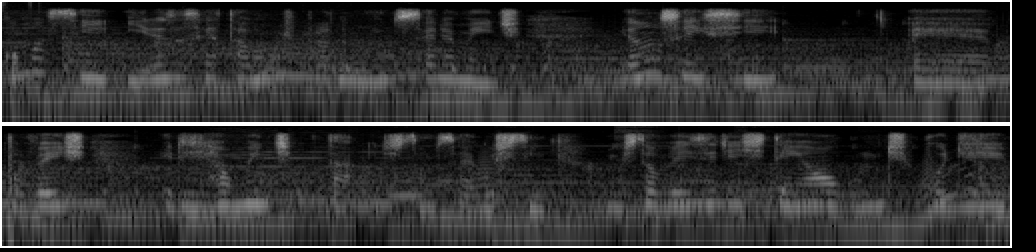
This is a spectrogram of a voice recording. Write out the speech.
como assim? E eles acertavam uma espada muito seriamente. Eu não sei se. É, talvez eles realmente. Tá, eles são cegos sim. Mas talvez eles tenham algum tipo de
